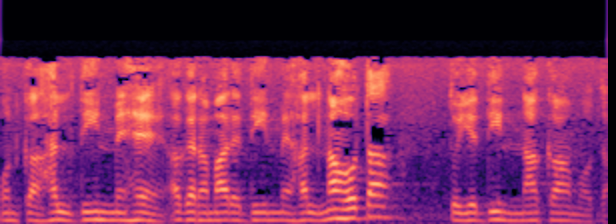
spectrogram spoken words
ان کا حل دین میں ہے۔ اگر ہمارے دین میں حل نہ ہوتا، تو یہ دین ناکام ہوتا۔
